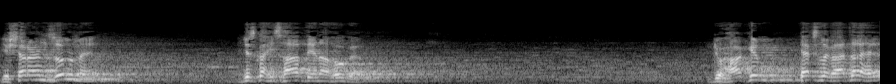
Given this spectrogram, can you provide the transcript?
یہ شرعن ظلم ہے، جس کا حساب دینا ہوگا۔ جو حاکم ٹیکس لگاتا ہے،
